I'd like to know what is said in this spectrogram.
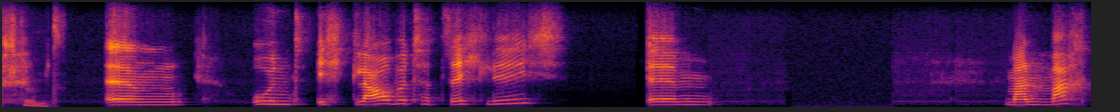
Stimmt. ähm, und ich glaube tatsächlich, ähm, man macht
